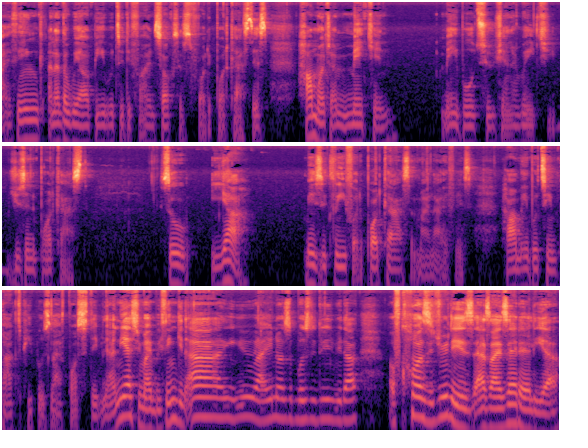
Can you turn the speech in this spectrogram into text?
I think another way I'll be able to define success for the podcast is how much I'm making, I'm able to generate using the podcast. So, yeah, basically for the podcast and my life is how I'm able to impact people's life positively. And yes, you might be thinking, ah, you are you not supposed to do it without? Of course, the truth is, as I said earlier,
